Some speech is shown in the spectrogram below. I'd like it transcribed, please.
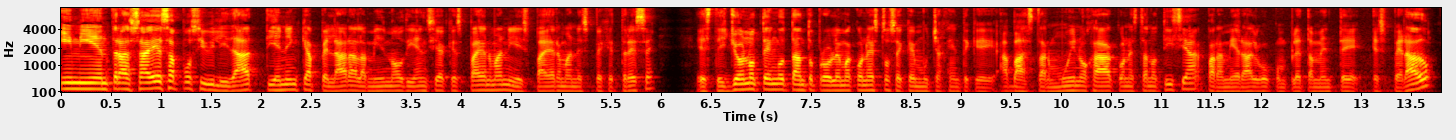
Y mientras hay esa posibilidad, tienen que apelar a la misma audiencia que Spider-Man y Spider-Man es PG-13. Este, yo no tengo tanto problema con esto, sé que hay mucha gente que va a estar muy enojada con esta noticia, para mí era algo completamente esperado,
